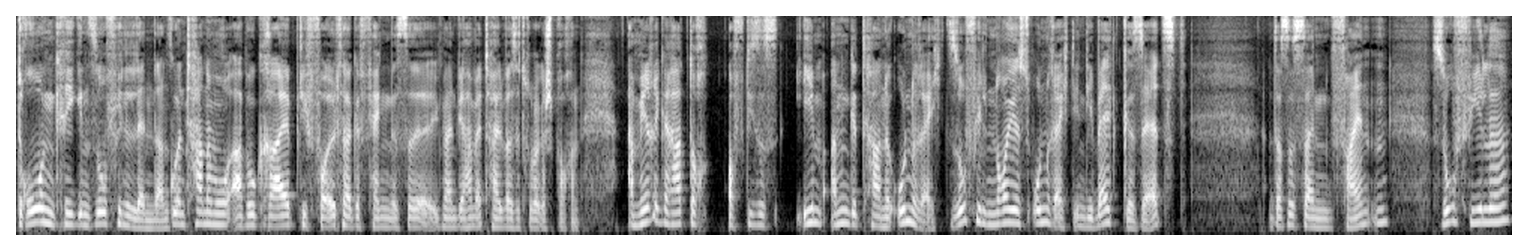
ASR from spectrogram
Drohnenkrieg in so vielen Ländern, Guantanamo, Abu Ghraib, die Foltergefängnisse, ich meine, wir haben ja teilweise drüber gesprochen. Amerika hat doch auf dieses ihm angetane Unrecht so viel neues Unrecht in die Welt gesetzt, dass es seinen Feinden so viele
